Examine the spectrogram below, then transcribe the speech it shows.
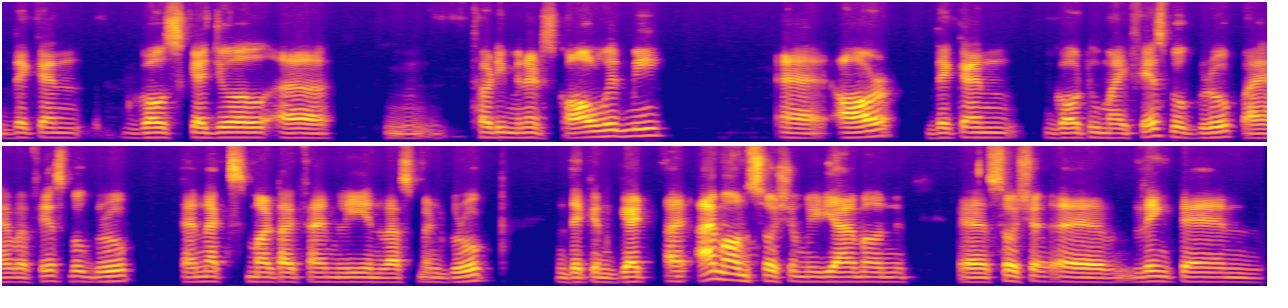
they can go schedule a mm, 30 minutes call with me uh, or they can go to my Facebook group. I have a Facebook group 10x multifamily investment group. They can get, I, am on social media, I'm on uh, social, uh, LinkedIn,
